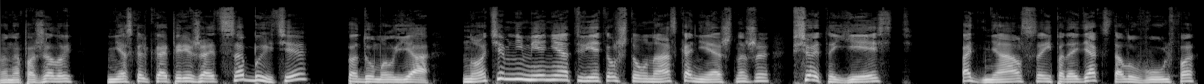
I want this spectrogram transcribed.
Она, пожалуй, несколько опережает события, подумал я, но тем не менее ответил, что у нас, конечно же, все это есть. Поднялся и, подойдя к столу Вульфа,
